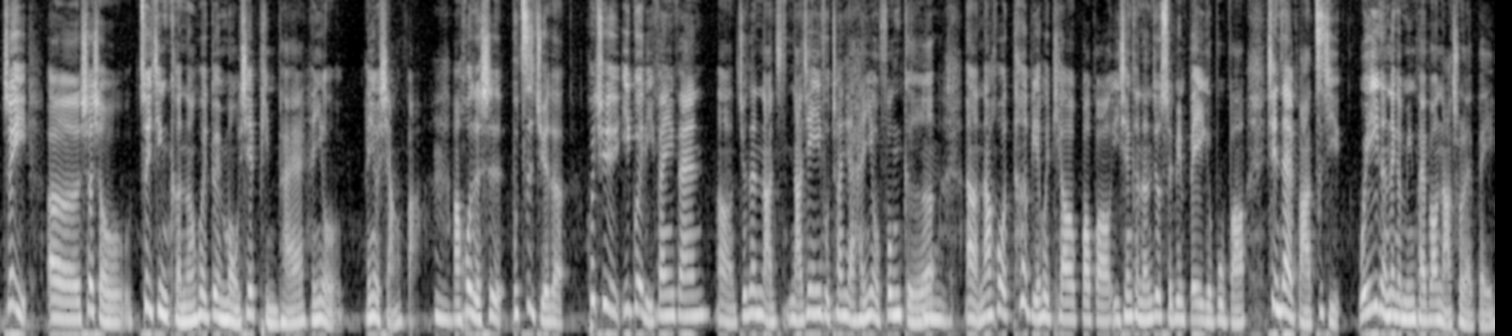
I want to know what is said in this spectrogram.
所以呃，射手最近可能会对某些品牌很有很有想法，嗯啊，或者是不自觉的。会去衣柜里翻一翻，啊、呃，觉得哪哪件衣服穿起来很有风格，嗯、啊，那或特别会挑包包，以前可能就随便背一个布包，现在把自己唯一的那个名牌包拿出来背，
